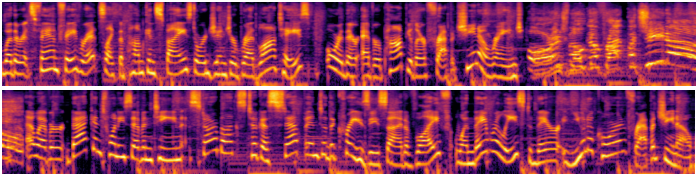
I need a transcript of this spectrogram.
Whether it's fan favorites like the pumpkin spiced or gingerbread lattes, or their ever popular Frappuccino range. Orange Mocha Frappuccino! However, back in 2017, Starbucks took a step into the crazy side of life when they released their Unicorn Frappuccino.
